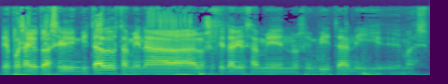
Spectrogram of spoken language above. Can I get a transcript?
Después hay otra serie de invitados, también a los secretarios también nos invitan y demás.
